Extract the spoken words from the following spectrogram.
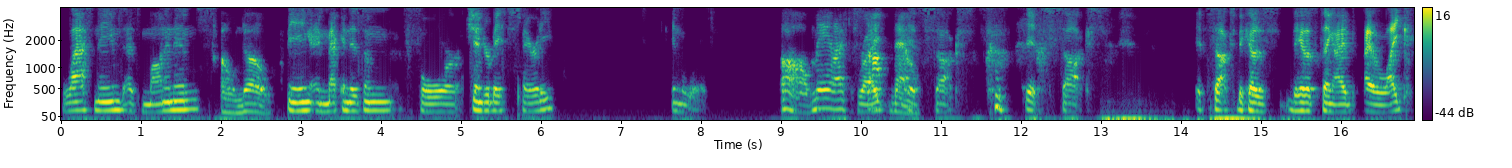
last names as mononyms Oh no! being a mechanism for gender-based disparity in the world. Oh man, I have to right? stop now. It sucks. it sucks. It sucks because because it's the thing I I like,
